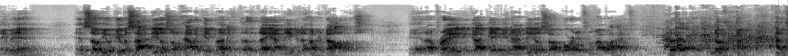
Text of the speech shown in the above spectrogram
Amen. And so he'll give us ideals on how to get money. The other day I needed $100. And I prayed, and God gave me an idea, so I borrowed it from my wife. But uh, no, I'm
